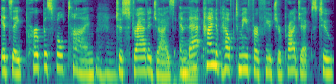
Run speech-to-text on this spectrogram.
It's a purposeful time Mm-hmm. to strategize. And that kind of helped me for future projects to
